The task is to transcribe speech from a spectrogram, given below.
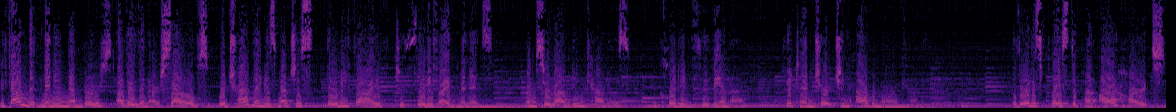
We found that many members, other than ourselves, were traveling as much as 35 to 45 minutes from surrounding counties, including Fluvanna, attend church in Albemarle County. The Lord has placed upon our hearts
